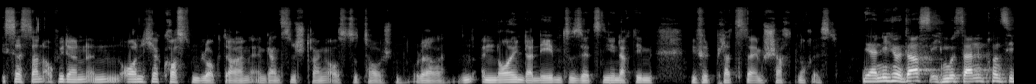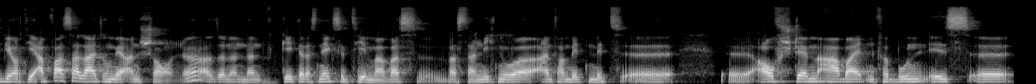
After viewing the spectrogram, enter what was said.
ist das dann auch wieder ein, ein ordentlicher Kostenblock, da einen, ganzen Strang auszutauschen oder einen neuen daneben zu setzen, je nachdem, wie viel Platz da im Schacht noch ist. Ja, nicht nur das, ich muss dann im Prinzip ja auch die Abwasserleitung mir anschauen. Ne? Also dann, dann geht ja das nächste Thema, was, was dann nicht nur einfach mit, mit äh, äh Aufstemmarbeiten verbunden ist. Äh,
